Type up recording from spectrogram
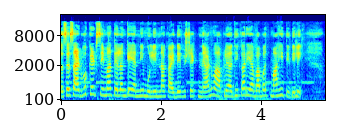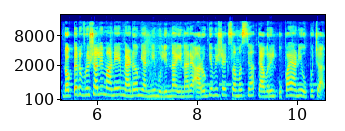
तसेच ॲडव्होकेट सीमा तेलंगे यांनी मुलींना कायदेविषयक ज्ञान व आपले अधिकार याबाबत माहिती दिली. डॉक्टर वृषाली माने मॅडम यांनी मुलींना येणाऱ्या आरोग्यविषयक समस्या त्यावरील उपाय आणि उपचार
